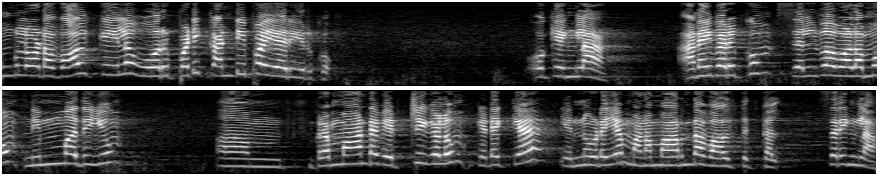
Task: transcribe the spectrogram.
உங்களோட வாழ்க்கையில் ஒரு படி கண்டிப்பாக ஏறி இருக்கும். ஓகேங்களா? அனைவருக்கும் செல்வ வளமும் நிம்மதியும் பிரம்மாண்ட வெற்றிகளும் கிடைக்க என்னுடைய மனமார்ந்த வாழ்த்துக்கள். சரிங்களா?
